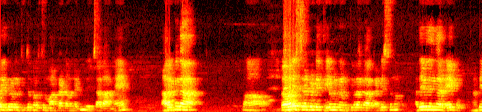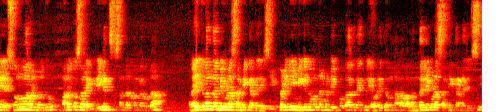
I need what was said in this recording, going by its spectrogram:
రైతులను కించపరుస్తూ మాట్లాడడం అనేటువంటిది చాలా అన్యాయం. ఆ రకంగా వ్యవహరిస్తున్నటువంటి తీరును మేము తీవ్రంగా ఖండిస్తున్నాం. అదేవిధంగా రేపు అంటే సోమవారం రోజు మరొకసారి గ్రీవెన్స్ సందర్భంగా కూడా రైతులందరినీ కూడా సమీకరణ చేసి ఇప్పటికీ మిగిలి ఉన్నటువంటి పొగాకు రైతులు ఎవరైతే ఉన్నారో వాళ్ళందరినీ కూడా సమీకరణ చేసి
